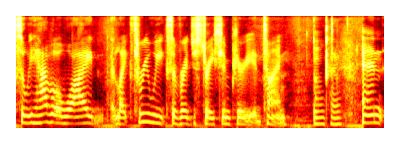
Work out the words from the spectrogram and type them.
So we have a wide, like three weeks of registration period time. Okay. And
